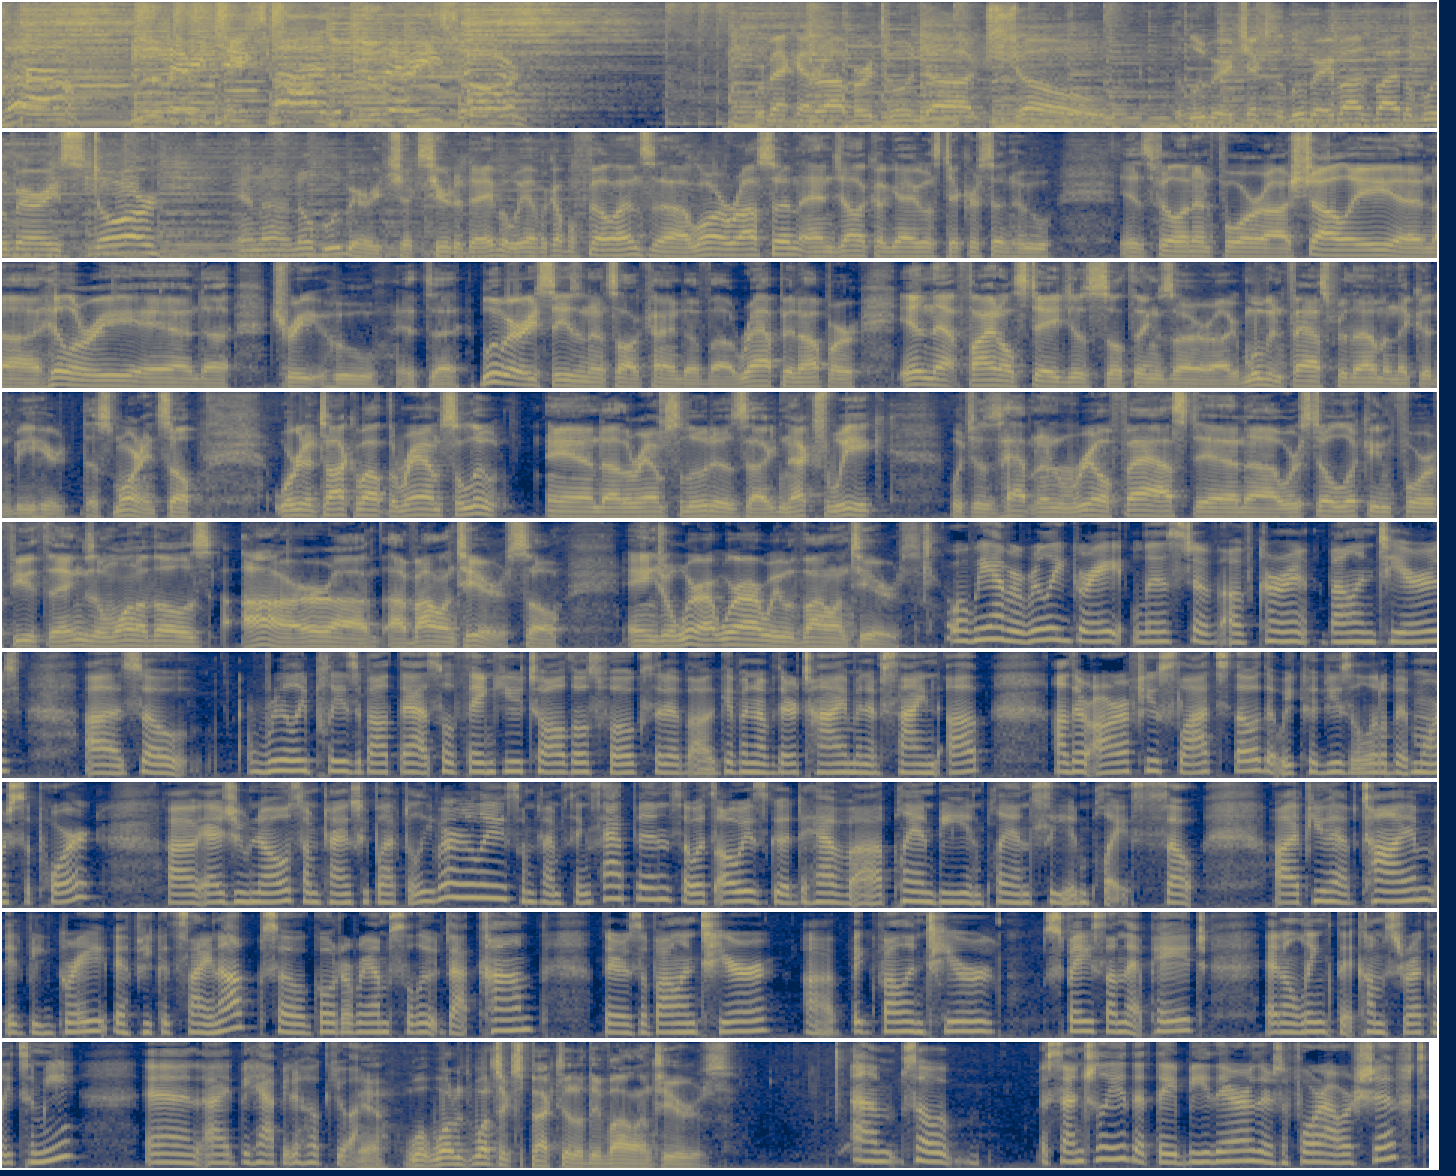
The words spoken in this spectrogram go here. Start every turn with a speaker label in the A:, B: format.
A: The Blueberry Chicks by the Blueberry Store. We're back at Rob Byrd's Moondog Show. The Blueberry Chicks, the Blueberry Buzz by the Blueberry Store. And uh, no blueberry chicks here today, but we have a couple fill-ins. Uh, Laura Rusin, Angelica Gallegos-Dickerson, who is filling in for uh, Shelly and uh, Hillary and uh, Treat, who it's uh, blueberry season. And it's all kind of uh, wrapping up or in that final stages, so things are moving fast for them, and they couldn't be here this morning. So we're going to talk about the Ram Salute, and the Ram Salute is next week which is happening real fast, and uh, we're still looking for a few things, and one of those are uh, volunteers. So, Angel, where where are we with volunteers?
B: Well, we have a really great list of, of current volunteers. Uh, so, really pleased about that. So, thank you to all those folks that have uh, given of their time and have signed up. Uh, there are a few slots, though, that we could use a little bit more support. Uh, as you know, sometimes people have to leave early, sometimes things happen. So, it's always good to have uh, plan B and plan C in place. So, uh, if you have time, it'd be great if you could sign up. So, go to ramsalute.com. There's a volunteer, uh, big volunteer space on that page, and a link that comes directly to me and I'd be happy to hook you up.
A: Yeah. What, what what's expected of the volunteers?
B: Um, so essentially that they be there. There's a four hour shift.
